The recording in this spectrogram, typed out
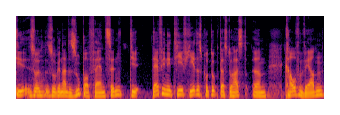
die so, mhm. sogenannte Superfans sind, die definitiv jedes Produkt, das du hast, ähm, kaufen werden.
